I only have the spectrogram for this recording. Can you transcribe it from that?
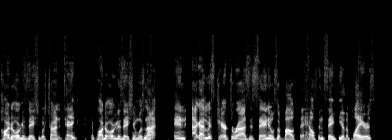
part of the organization was trying to tank and part of the organization was not. And I got mischaracterized as saying it was about the health and safety of the players.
